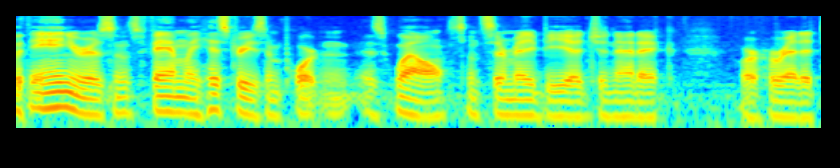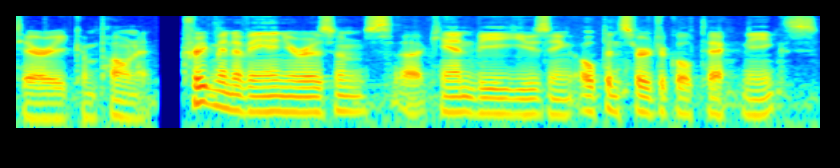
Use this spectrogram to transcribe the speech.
With aneurysms, family history is important as well, since there may be a genetic or hereditary component. Treatment of aneurysms uh, can be using open surgical techniques,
